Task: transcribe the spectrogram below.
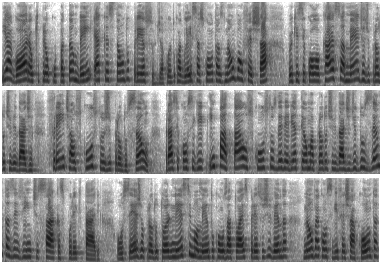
e agora o que preocupa também é a questão do preço. De acordo com a Gleice, as contas não vão fechar porque se colocar essa média de produtividade frente aos custos de produção, para se conseguir empatar os custos, deveria ter uma produtividade de 220 sacas por hectare. Ou seja, o produtor, nesse momento, com os atuais preços de venda, não vai conseguir fechar a conta.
